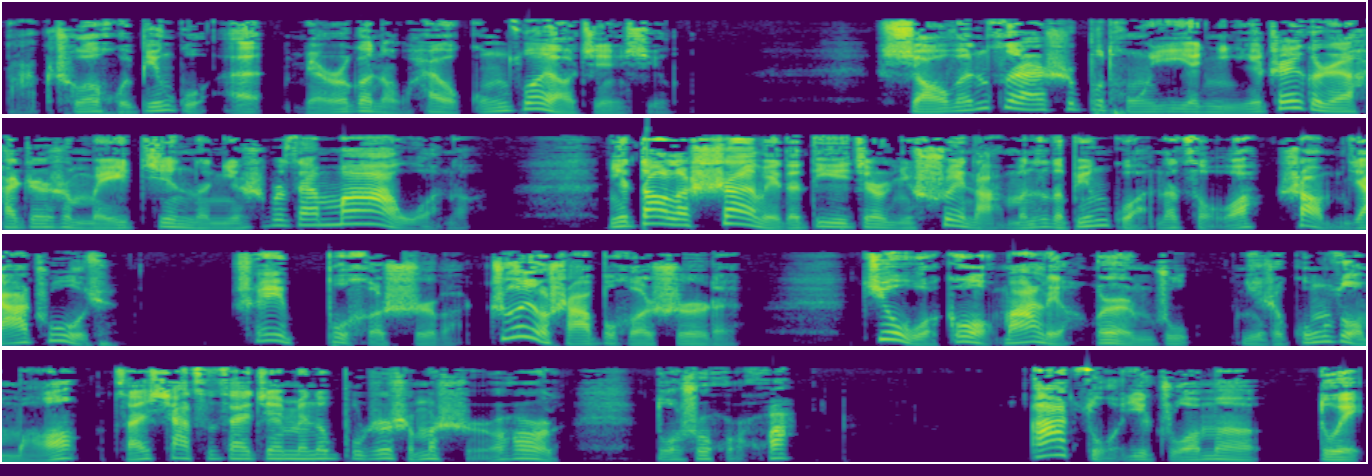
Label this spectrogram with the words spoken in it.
打个车回宾馆，明儿个呢我还有工作要进行。小文自然是不同意。你这个人还真是没劲呢，你是不是在骂我呢？你到了汕尾的地界你睡哪门子的宾馆呢？走啊，上我们家住去。这不合适吧？这有啥不合适的？就我跟我妈两个人住，你这工作忙，咱下次再见面都不知什么时候了，多说会儿话。阿佐一琢磨，对。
